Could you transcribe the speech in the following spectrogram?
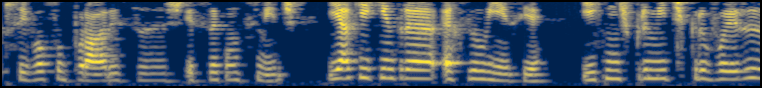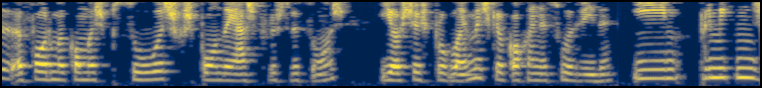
possível superar esses, esses acontecimentos. E é aqui que entra a resiliência e que nos permite escrever a forma como as pessoas respondem às frustrações e aos seus problemas que ocorrem na sua vida e permite-nos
